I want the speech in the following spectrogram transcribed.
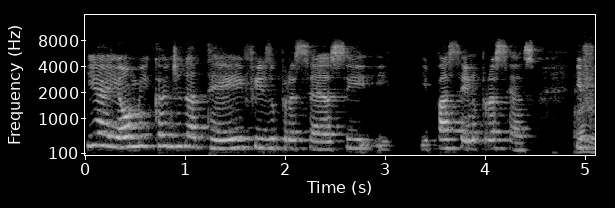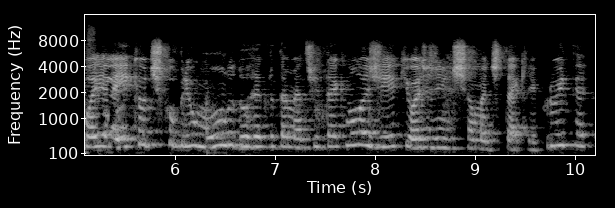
E aí eu me candidatei, fiz o processo e, e, e passei no processo. Olha e foi aí que eu descobri o mundo do recrutamento de tecnologia, que hoje a gente chama de tech recruiter,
